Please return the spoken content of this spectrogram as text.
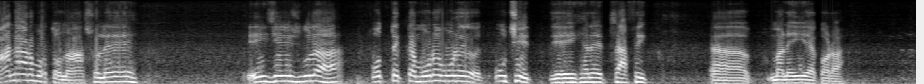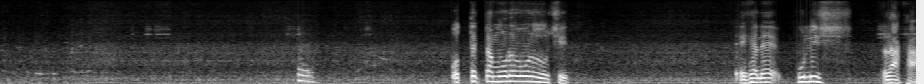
মানার মতো না। আসলে এই জিনিসগুলা প্রত্যেকটা মোড়ে মোড়ে উচিত যে এখানে ট্রাফিক মানে ইয়ে করা। প্রত্যেকটা মোড়ে মোড়ে উচিত। এখানে পুলিশ রাখা।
